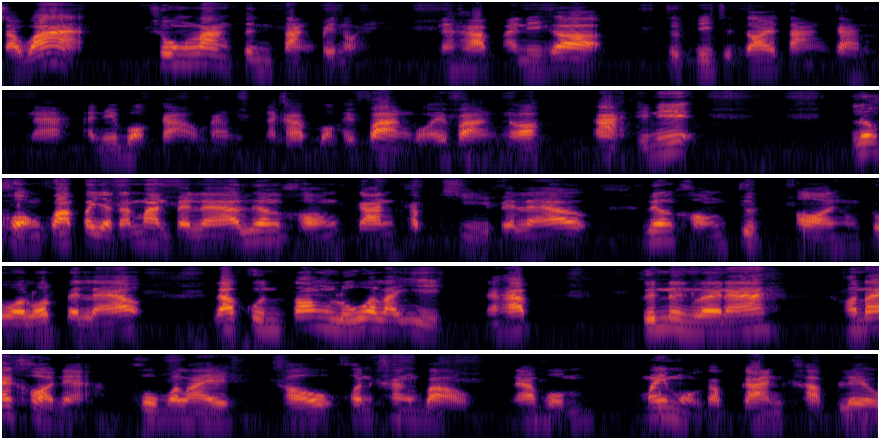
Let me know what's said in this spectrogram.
แต่ว่าช่วงล่างตึงตังไปหน่อยนะครับอันนี้ก็จุดดีจุดด้อยต่างกันนะอันนี้บอกกล่าวกันนะครับบอกให้ฟังบอกให้ฟังเนาะอะทีนี้ เรื่องของความประหยัดน้ำมันไปแล้ว เรื่องของการขับขี่ไปแล้ว เรื่องของจุดอ่อนของตัวรถไปแล้ว แล้วคุณต้องรู้อะไรอีกนะครับ คือหนึ่งเลยนะ Honda Accord เนี่ยพวงมาลัยเขาค่อนข้างเบานะผมไม่เหมาะกับการขับเร็ว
